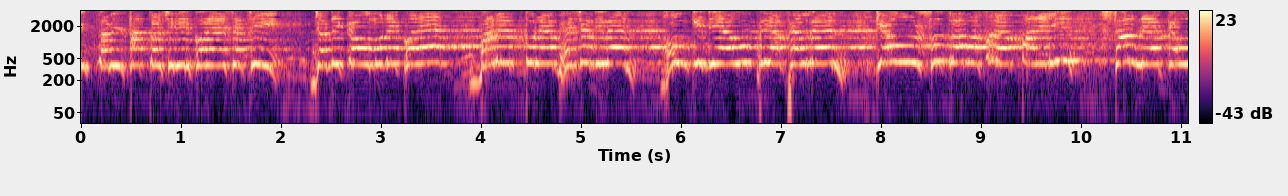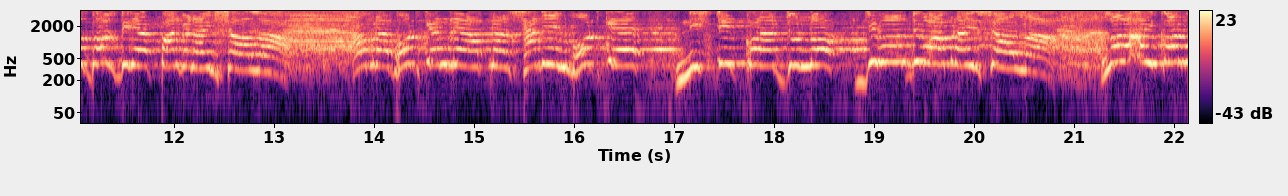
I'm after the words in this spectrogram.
ইসলামী ছাত্র শিবির করে এসেছি। যদি কেউ মনে করে, বানের তুলে ভেসে দিবেন, হুমকি দিয়ে উপড়িয়ে ফেলবেন, কেউ সতেরো বছরে পারেনি, সামনে কেউ দশ দিনে পারবে না, ইনশাআল্লাহ। আমরা ভোট কেন্দ্রে আপনার স্বাধীন ভোটকে নিশ্চিত করার জন্য জীবন দিব আমরা, ইনশাআল্লাহ লড়াই করব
